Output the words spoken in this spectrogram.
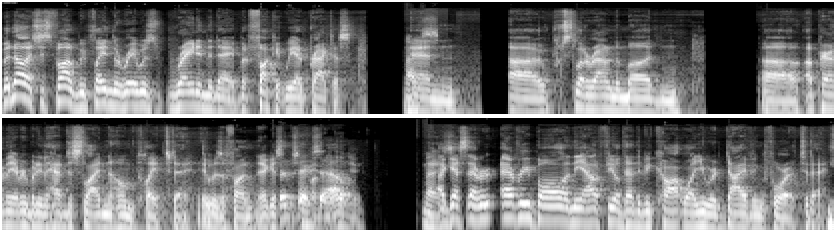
but no, it's just fun. We played in the. It was raining the day, but fuck it, we had practice Nice. and uh, slid around in the mud and. Uh, apparently, everybody that had to slide in the home plate today. It was a fun. I guess That it was a checks fun thing to out. Do. nice. I guess every every ball in the outfield had to be caught while you were diving for it today.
